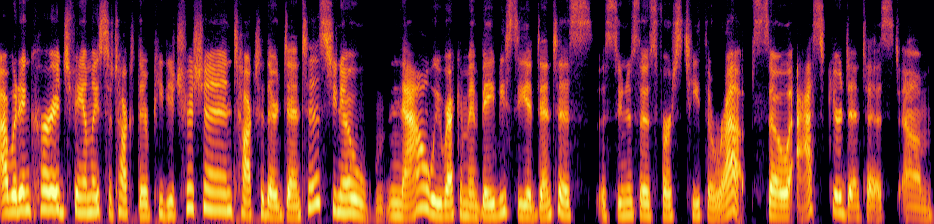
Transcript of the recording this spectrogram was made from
I would encourage families to talk to their pediatrician, talk to their dentist. You know, now we recommend babies see a dentist as soon as those first teeth are up. So ask your dentist. Um,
